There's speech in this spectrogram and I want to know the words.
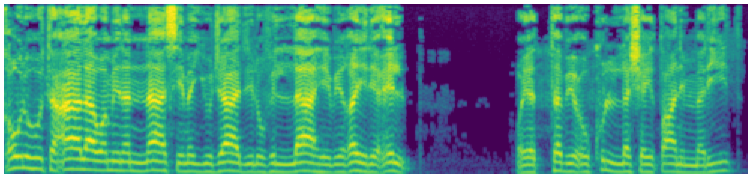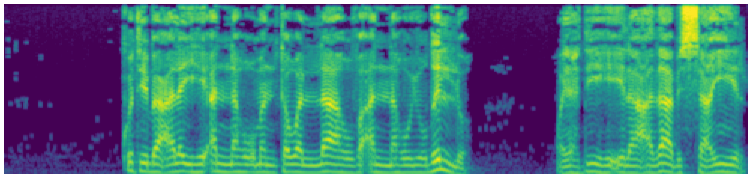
قوله تعالى ومن الناس من يجادل في الله بغير علم ويتبع كل شيطان مريد كتب عليه أنه من تولاه فأنه يضله ويهديه إلى عذاب السعير.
